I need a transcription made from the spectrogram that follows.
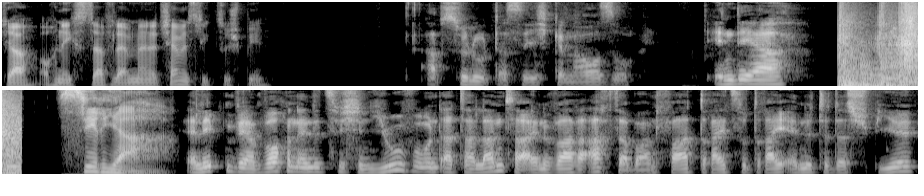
ja auch nächstes Jahr vielleicht in der Champions League zu spielen. Absolut, das sehe ich genauso. In der Serie A. Erlebten wir am Wochenende zwischen Juve und Atalanta eine wahre Achterbahnfahrt. 3 zu 3 endete das Spiel.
